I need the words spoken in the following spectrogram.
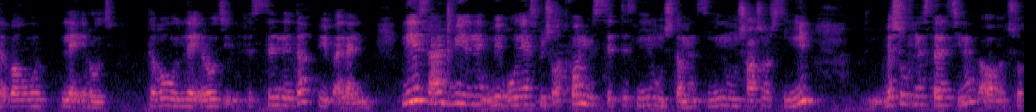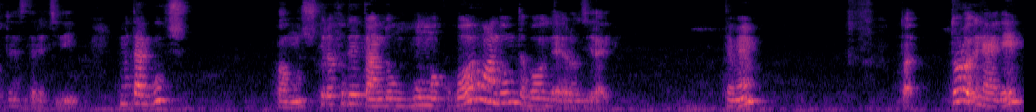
تبول لا إرادي. التبول اللا إرادي اللي في السن ده بيبقى لين ليه ساعات بي- بيبقوا ناس مش أطفال مش ست سنين ومش تمن سنين ومش عشر سنين؟ بشوف ناس تلاتينات آه شفت ناس تلاتينات. ما تعالجوش. فالمشكلة فضلت عندهم هم كبار وعندهم تبول لا ليلي تمام؟ طرق العلاج.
